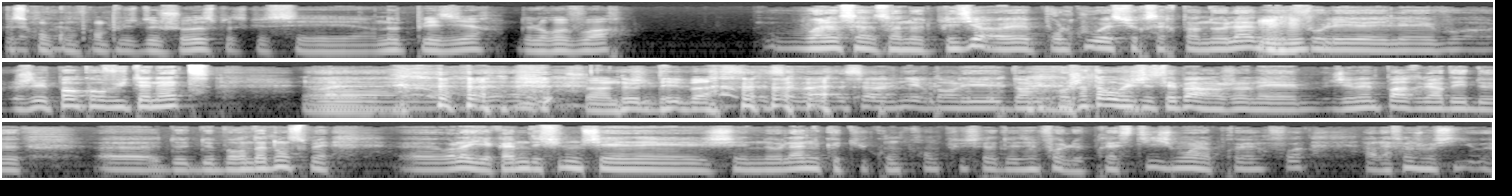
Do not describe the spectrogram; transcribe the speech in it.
Parce qu'on comprend plus de choses, parce que c'est un autre plaisir de le revoir. Voilà, c'est un autre plaisir. Pour le coup, ouais, sur certains Nolan, Mhm. il faut les, les voir. J'ai pas encore vu Tenet. Euh, C'est un autre je- débat. ça, ça va, ça va venir dans les, dans les prochains temps. Oui, je sais pas, hein, j'en ai, j'ai même pas regardé de, euh, de, de bande-annonce, mais euh, voilà, il y a quand même des films chez, chez Nolan que tu comprends plus la deuxième fois. Le Prestige, moi, la première fois, à la fin, je me suis dit, euh,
